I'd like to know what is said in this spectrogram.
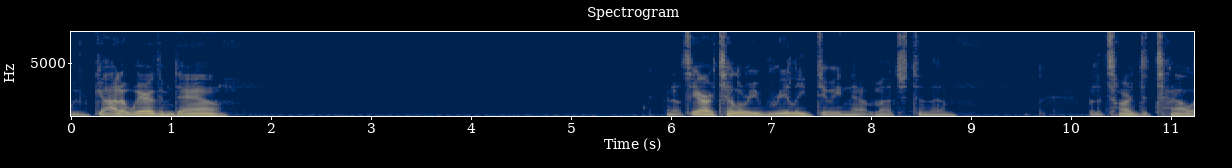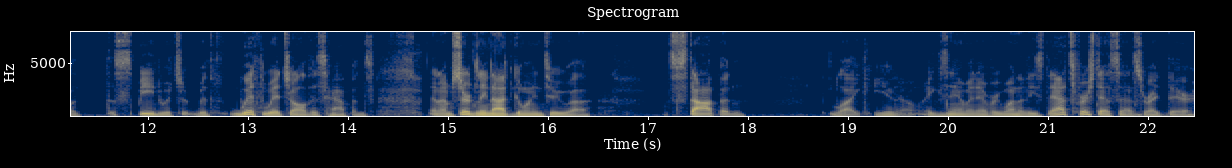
We've got to wear them down. I don't see artillery really doing that much to them. But it's hard to tell at the speed which with with which all this happens. And I'm certainly not going to uh, stop and like, you know, examine every one of these. That's first SS right there.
